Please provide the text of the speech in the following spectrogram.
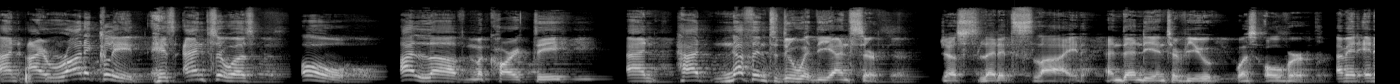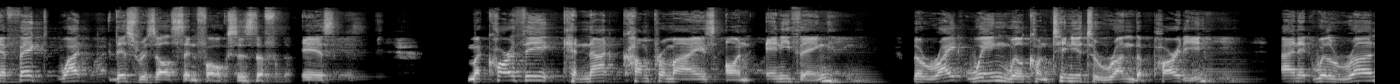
And ironically, his answer was, Oh, I love McCarthy and had nothing to do with the answer just let it slide. And then the interview was over. I mean, in effect, what this results in, folks, is the, is McCarthy cannot compromise on anything. The right wing will continue to run the party and it will run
